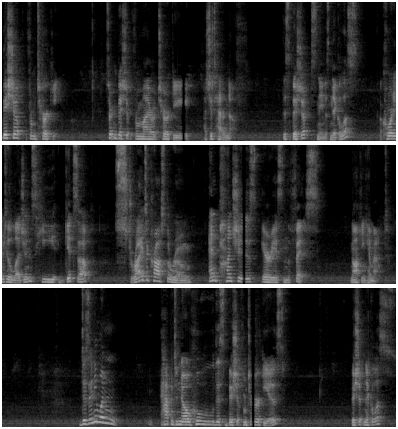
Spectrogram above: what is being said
bishop from Turkey, certain bishop from Myra, Turkey, has just had enough. This bishop's name is Nicholas. According to the legends, he gets up, strides across the room, and punches Arius in the face, knocking him out. Does anyone happen to know who this bishop from Turkey is? Bishop Nicholas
